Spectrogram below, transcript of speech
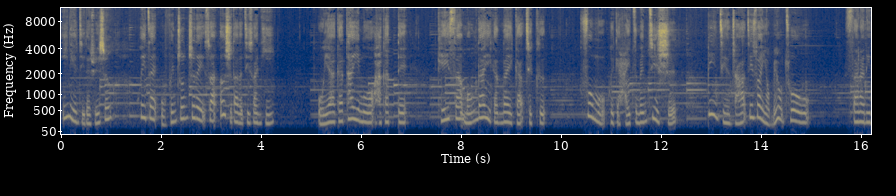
一年级的学生，会在五分钟之内算二十道的计算题。親がタ他ムを哈って計算蒙題がな那一チェッ父母会给孩子们计时，并检查计算有没有错误。さらに、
